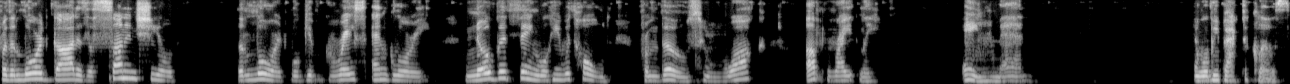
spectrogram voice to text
For the Lord God is a sun and shield. The Lord will give grace and glory. No good thing will he withhold from those who walk uprightly. Amen. And we'll be back to close.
